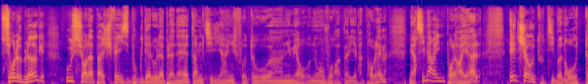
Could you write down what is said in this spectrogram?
sur le blog ou sur la page Facebook d'Allo la planète, un petit lien, une photo, un numéro. Nous on vous rappelle, il n'y a pas de problème. Merci Marine pour la réal et ciao touti, bonne route.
